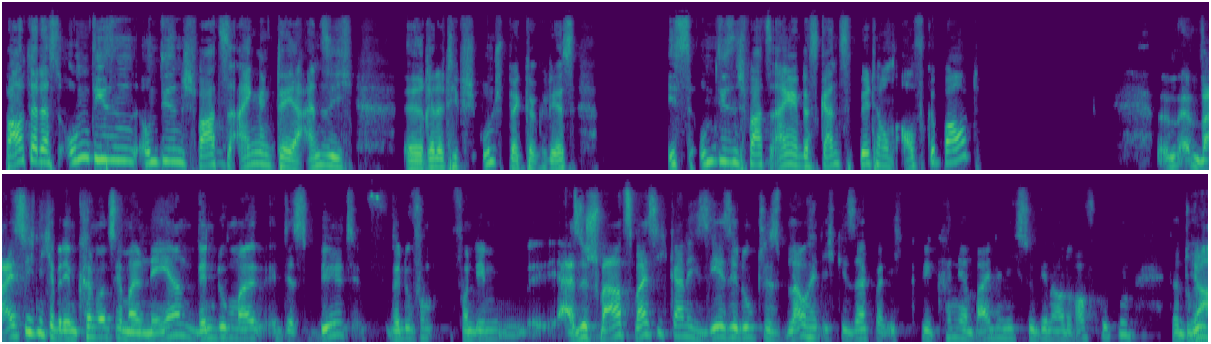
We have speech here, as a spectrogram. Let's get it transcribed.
baut er das um diesen, um diesen schwarzen Eingang, der ja an sich äh, relativ unspektakulär ist, ist um diesen schwarzen Eingang das ganze Bild herum aufgebaut? Ähm, weiß ich nicht, aber dem können wir uns ja mal nähern. Wenn du mal das Bild, wenn du von, von dem, also schwarz weiß ich gar nicht, sehr, sehr dunkles Blau hätte ich gesagt, weil ich, wir können ja beide nicht so genau drauf gucken. ja,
